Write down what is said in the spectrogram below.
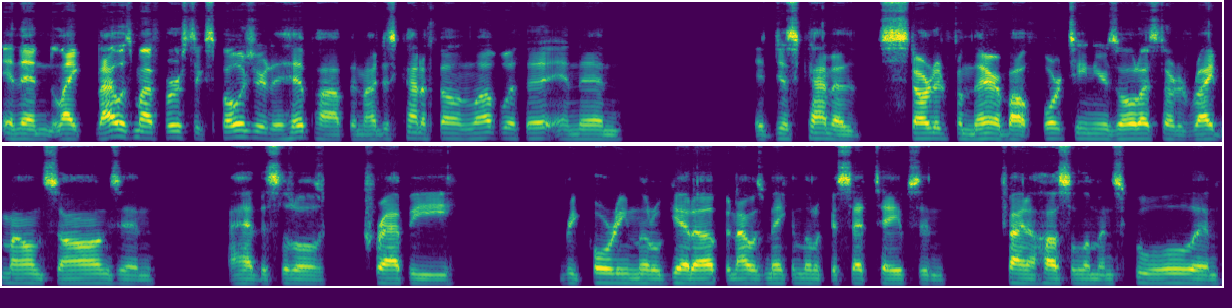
and then like that was my first exposure to hip hop, and I just kind of fell in love with it. And then it just kind of started from there. About 14 years old, I started writing my own songs, and I had this little crappy recording little get up, and I was making little cassette tapes and trying to hustle them in school, and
